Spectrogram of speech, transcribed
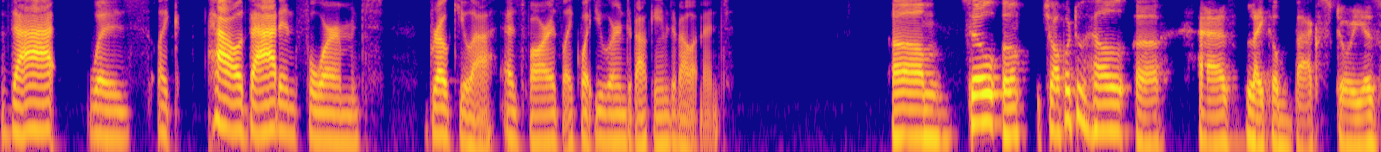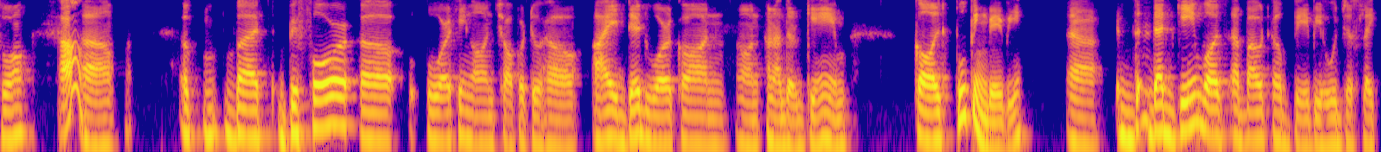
that was like how that informed Brocula as far as like what you learned about game development. Um, so uh, Chopper to Hell uh, has like a backstory as well. Oh, Uh, uh, but before uh, working on Chopper to Hell, I did work on on another game called Pooping Baby. Uh, th hmm. that game was about a baby who just like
